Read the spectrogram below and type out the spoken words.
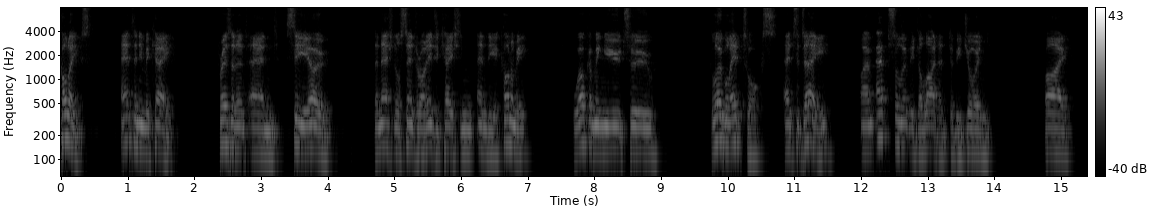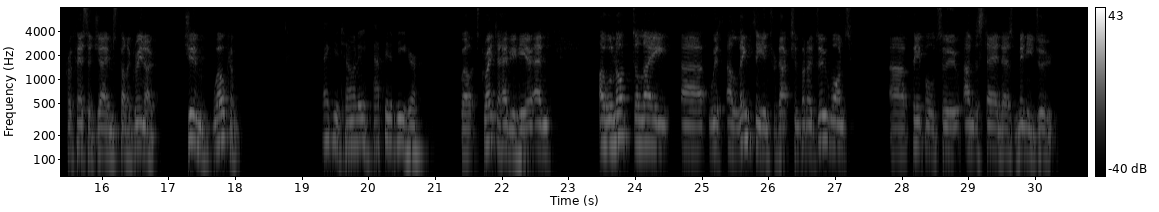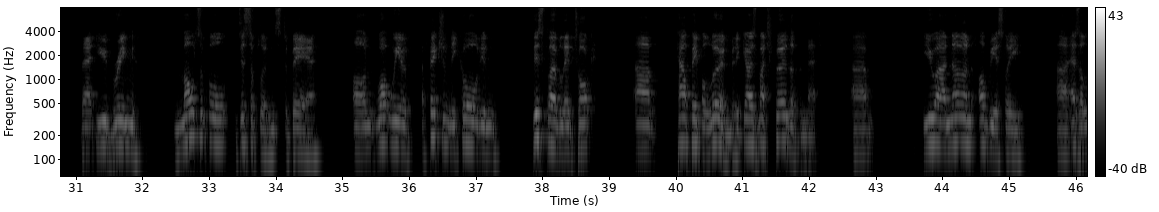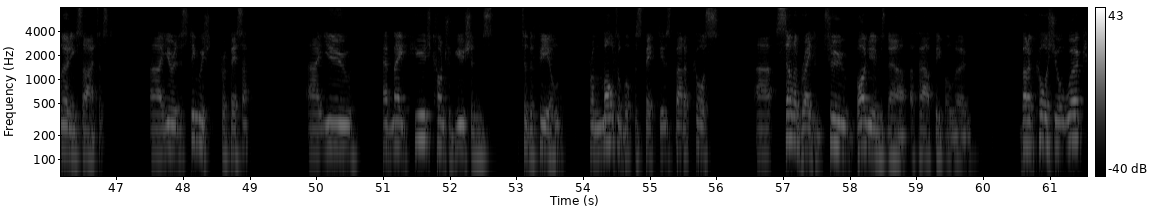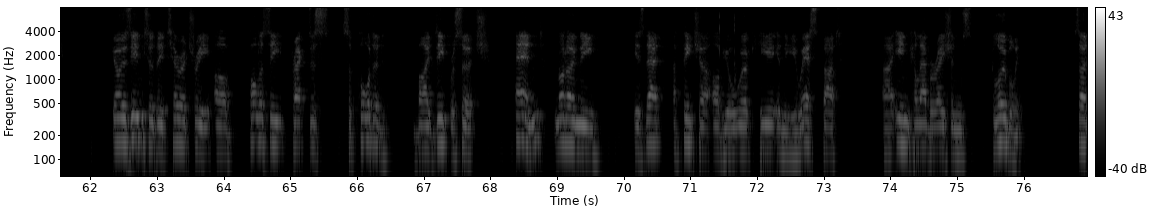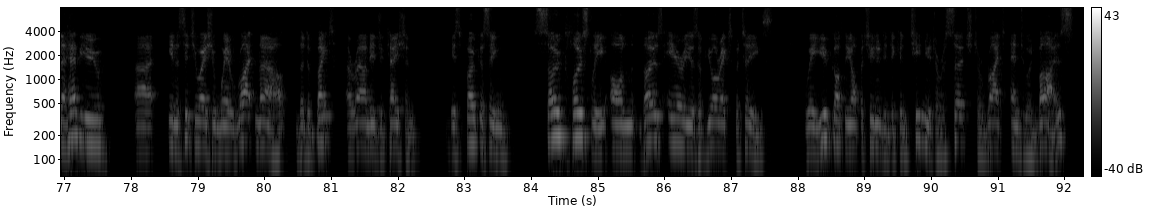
Colleagues, Anthony McKay, President and CEO, the National Centre on Education and the Economy, welcoming you to Global Ed Talks. And today, I am absolutely delighted to be joined by Professor James Pellegrino. Jim, welcome. Thank you, Tony. Happy to be here. Well, it's great to have you here. And I will not delay uh, with a lengthy introduction, but I do want uh, people to understand, as many do, that you bring multiple disciplines to bear on what we have affectionately called in this Global Ed talk um, how people learn, but it goes much further than that. Um, you are known, obviously, uh, as a learning scientist. Uh, you're a distinguished professor. Uh, you have made huge contributions to the field from multiple perspectives, but of course, uh, celebrated two volumes now of How People Learn. But of course, your work goes into the territory of policy practice supported by deep research. And not only is that a feature of your work here in the US, but uh, in collaborations globally. So to have you uh, in a situation where right now the debate around education is focusing so closely on those areas of your expertise where you've got the opportunity to continue to research, to write, and to advise,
